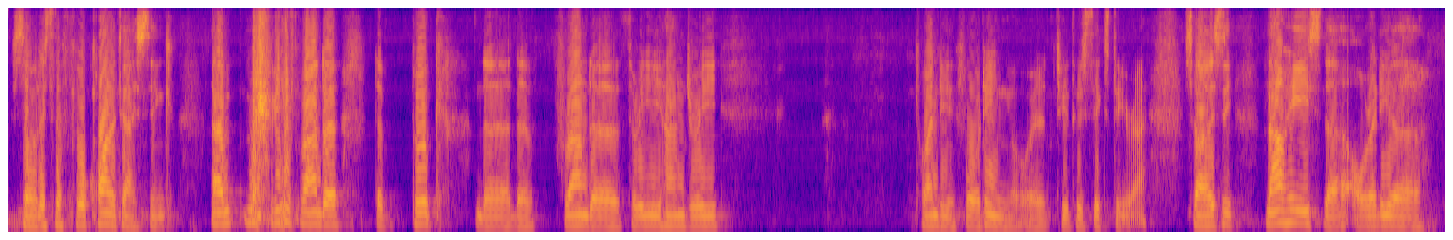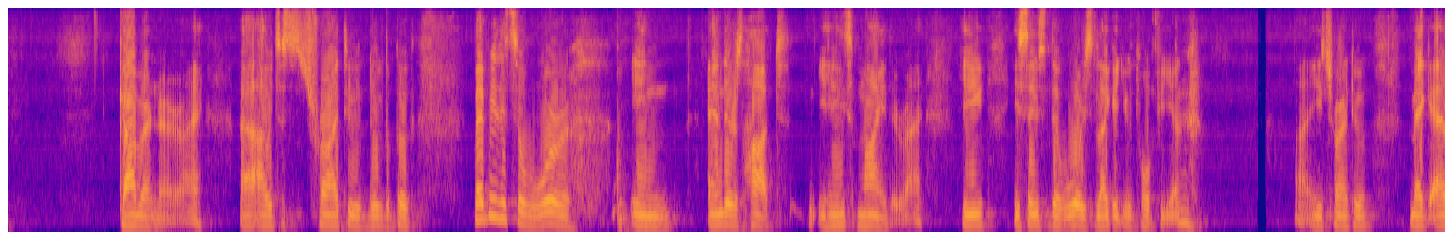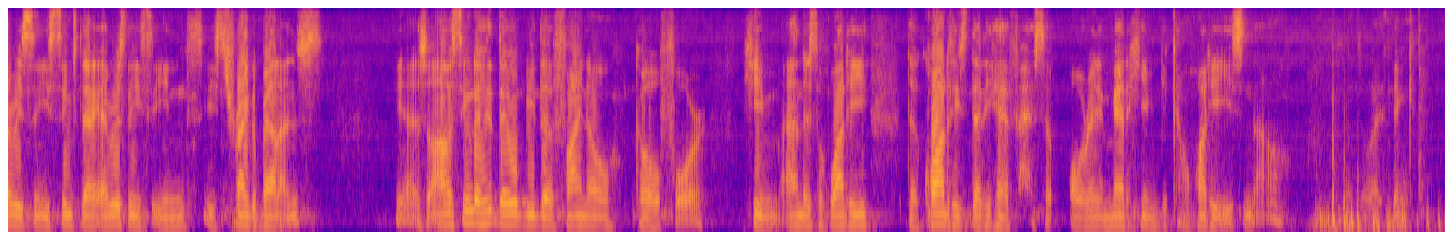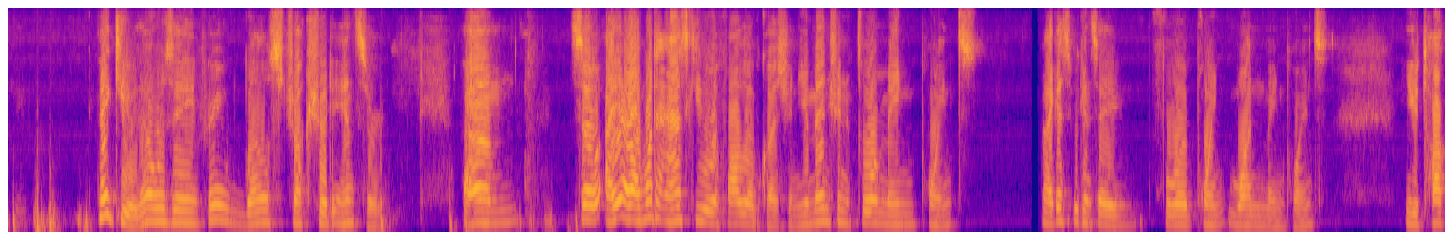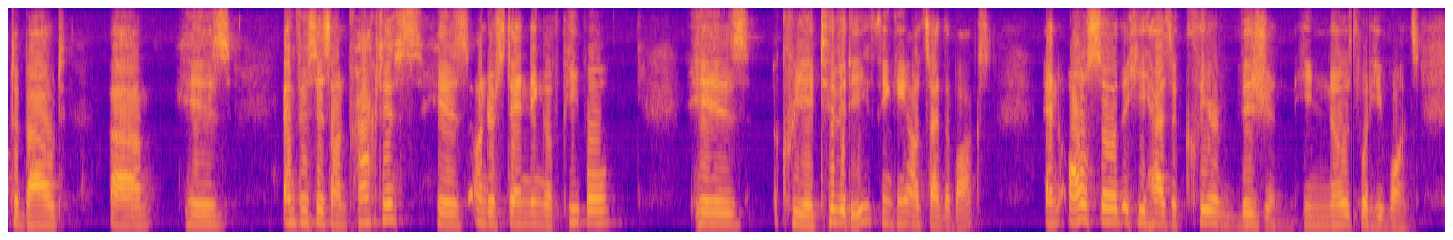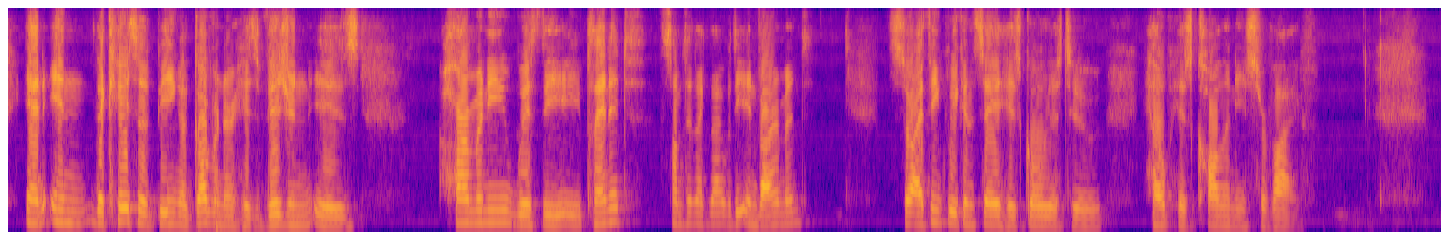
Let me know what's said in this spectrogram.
So that's the full quality, I think. Um, maybe from the the book, the the from the 300 2014 or 260, right? So I see now he's the already a governor, right? Uh, I would just try to look the book. Maybe it's a war in Ender's heart, in his mind, right? He he seems the war is like a utopian. Uh, he try to make everything. It seems that everything is in is trying to balance. Yeah, so I think that that will be the final goal for him, and it's what he the qualities that he have has already made him become what he is now. So I think. Thank you. That was a very well structured answer. Um, so I, I want to ask you a follow up question. You mentioned four main points. I guess we can say 4.1 main points. You talked about um, his emphasis on practice, his understanding of people, his creativity, thinking outside the box, and also that he has a clear vision. He knows what he wants. And in the case of being a governor, his vision is harmony with the planet, something like that, with the environment. So I think we can say his goal is to help his colony survive.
